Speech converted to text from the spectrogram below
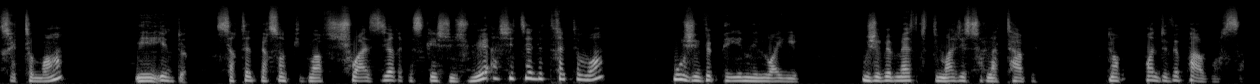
traitement. Et il, certaines personnes qui doivent choisir est-ce que je vais acheter le traitement ou je vais payer mes loyers je vais mettre du manger sur la table. Donc, on ne devait pas avoir ça.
